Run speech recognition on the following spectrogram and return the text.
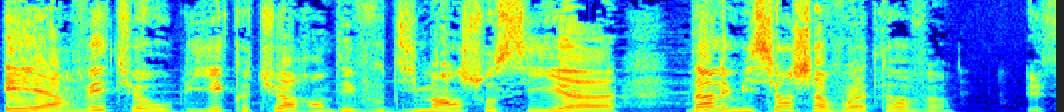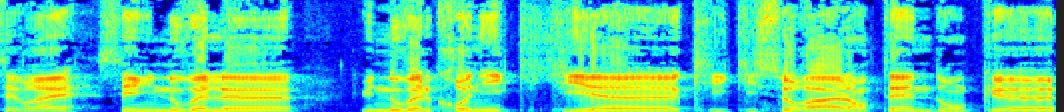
Et Hervé, tu as oublié que tu as rendez-vous dimanche aussi euh, dans l'émission Shavuatov. Et c'est vrai, c'est une nouvelle, euh, une nouvelle chronique qui, euh, qui, qui sera à l'antenne. Donc, euh,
